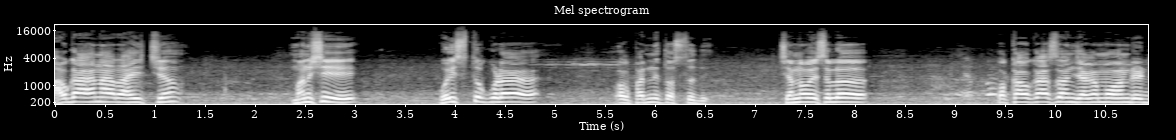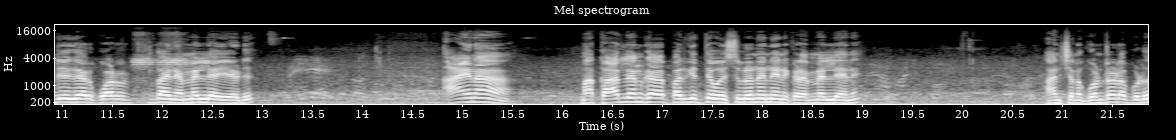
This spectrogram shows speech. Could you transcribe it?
అవగాహన రాహిత్యం మనిషి వయసుతో కూడా ఒక పరిణితి వస్తుంది. చిన్న వయసులో ఒక అవకాశం జగన్మోహన్ రెడ్డి గారు కోటతో ఆయన ఎమ్మెల్యే అయ్యాడు. ఆయన మా కార్లెనక పరిగెత్తే వయసులోనే నేను ఇక్కడ ఎమ్మెల్యే అని. ఆయన చిన్న గుంటాడప్పుడు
